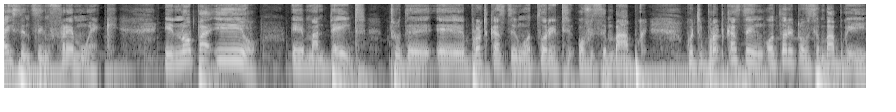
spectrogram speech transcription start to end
licensing framework inopa iyo uh, mandate to the uh, broadcasting authority of zimbabwe. Kuti broadcasting authority of zimbabwe iyi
